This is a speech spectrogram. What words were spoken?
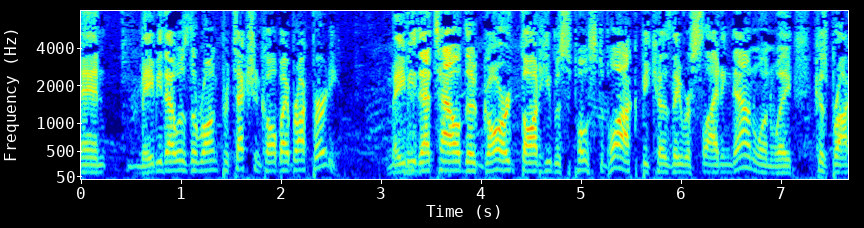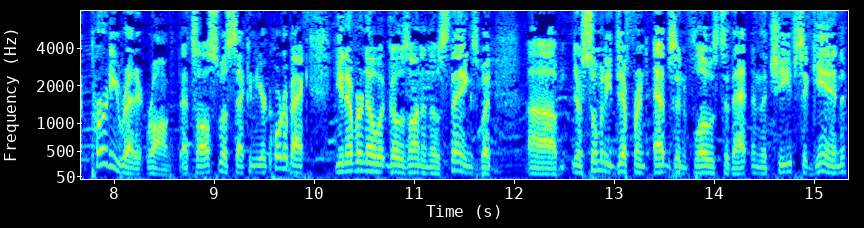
and maybe that was the wrong protection call by Brock Purdy. Maybe that's how the guard thought he was supposed to block because they were sliding down one way because Brock Purdy read it wrong. That's also a second year quarterback. You never know what goes on in those things, but um, there's so many different ebbs and flows to that. And the Chiefs, again,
